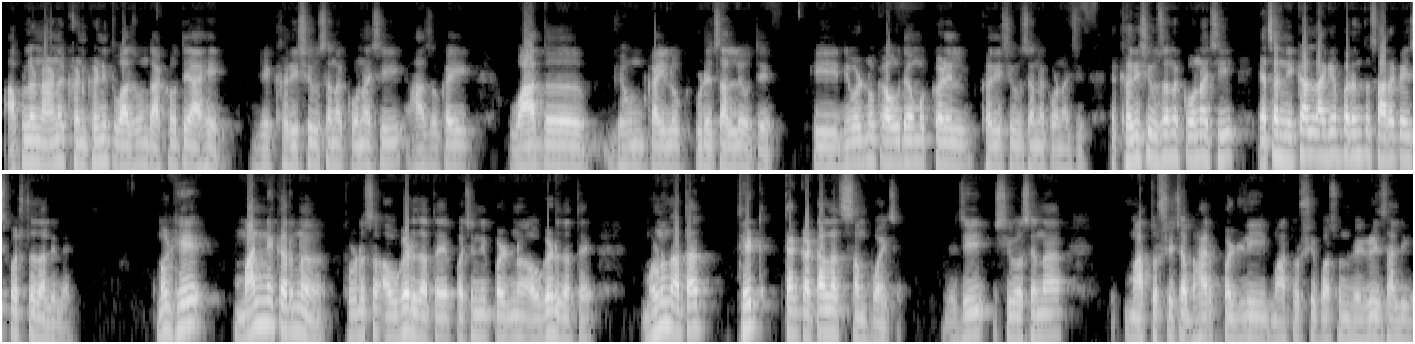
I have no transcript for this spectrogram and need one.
आपलं नाणं खणखणीत वाजवून दाखवते आहे जे खरी शिवसेना कोणाची हा जो काही वाद घेऊन काही लोक पुढे चालले होते की निवडणुका होऊ द्या मग कळेल खरी शिवसेना कोणाची. तर खरी शिवसेना कोणाची याचा निकाल लागेपर्यंत सारं काही स्पष्ट झालेलं आहे. मग हे मान्य करणं थोडंसं अवघड जात आहे पचनी पडणं अवघड जात आहे म्हणून आता थेट त्या गटालाच संपवायचं जी शिवसेना मातोश्रीच्या बाहेर पडली मातोश्रीपासून वेगळी झाली.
